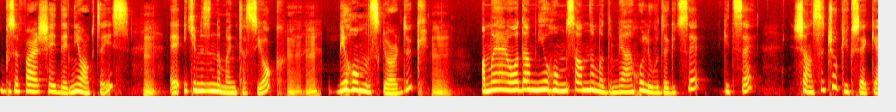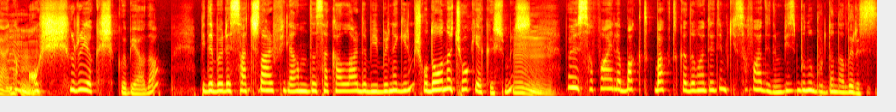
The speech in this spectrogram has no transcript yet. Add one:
bu sefer şeyde New York'tayız. E, ikimizin de manitası yok. Bir homeless gördük. Ama yani o adam niye homeless anlamadım. Yani Hollywood'a gitse gitse şansı çok yüksek yani. Aşırı yakışıklı bir adam. Bir de böyle saçlar filan da sakallar da birbirine girmiş. O da ona çok yakışmış. Böyle Safa'yla baktık baktık adama dedim ki Safa dedim biz bunu buradan alırız.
